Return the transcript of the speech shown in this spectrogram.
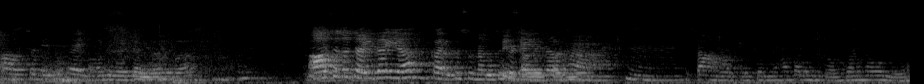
ਆਹ ਚਲੇ ਤੇ ਹੈ ਹੀ ਆਹ ਚਲੋ ਚਾਹੀਦਾ ਹੀ ਆ ਘਰ ਕੋ ਸੁਣਾ ਕੁਛ ਛੱਡਿਆ ਜਾਂਦਾ ਹਾਂ। ਹੂੰ ਤਾਂ ਕਰਕੇ ਫਿਰ ਮੈਂ ਕਿਹਾ ਚੱਲ ਅਸੀਂ ਦੋਵੇਂ ਜਾਣੇ ਹੋਉਂਦੇ ਆ।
